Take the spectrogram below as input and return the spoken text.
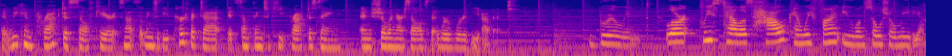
that we can practice self care. It's not something to be perfect at, it's something to keep practicing and showing ourselves that we're worthy of it. Brilliant. Laura, please tell us how can we find you on social media?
